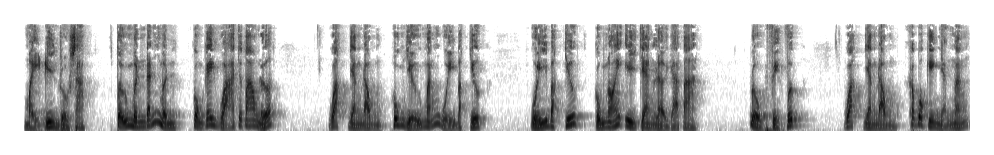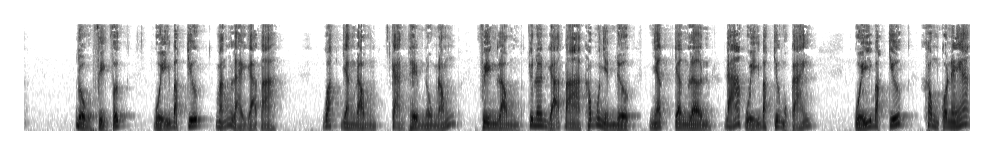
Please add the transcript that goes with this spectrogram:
Mày điên rồi sao? Tự mình đánh mình, còn gây quả cho tao nữa. Quắc văn đồng hung dữ mắng quỷ bắt trước Quỷ bắt trước cũng nói y chang lời gã ta. Đồ phiền phức. Quắc văn đồng không có kiên nhẫn mắng. Đồ phiền phức. Quỷ bắt trước mắng lại gã ta. Quắc văn đông càng thêm nôn nóng, phiền lòng cho nên gã ta không có nhịn được, nhấc chân lên đá quỷ bắt trước một cái. Quỷ bắt trước không có né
